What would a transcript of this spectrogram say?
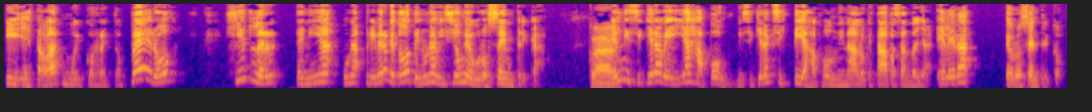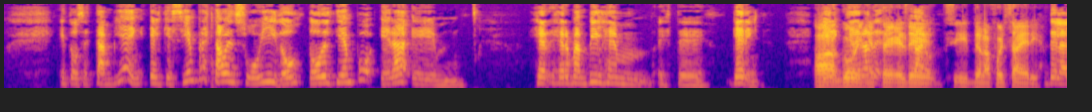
Y estaba muy correcto. Pero Hitler tenía una, primero que todo, tenía una visión eurocéntrica. Él ni siquiera veía Japón, ni siquiera existía Japón, ni nada de lo que estaba pasando allá. Él era eurocéntrico. Entonces, también el que siempre estaba en su oído todo el tiempo era em, Hermann Wilhelm este, Goering. Ah, Goering, este, el de, de, la Fuerza Aérea. De la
